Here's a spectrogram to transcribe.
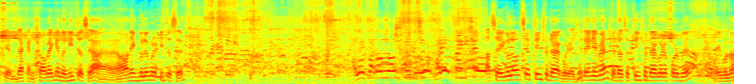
ওকে, দেখেন, সবাই কিন্তু নিতেছে হ্যাঁ অনেকগুলো করে নিতেছে। আচ্ছা এগুলো হচ্ছে তিনশো টাকা করে যেটা নেবেন সেটা হচ্ছে তিনশো টাকা করে পড়বে এগুলো।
